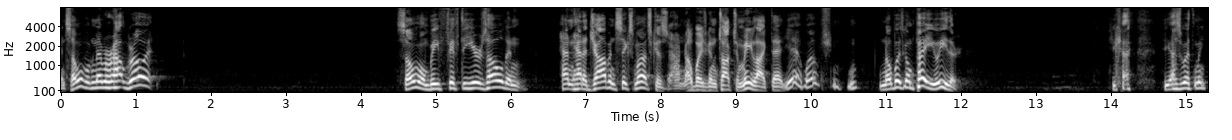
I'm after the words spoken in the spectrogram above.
And some of them never outgrow it. Some will be 50 years old and hadn't had a job in six months because oh, ah, nobody's going to talk to me like that. Yeah, well, nobody's going to pay you either. You guys, you guys with me?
